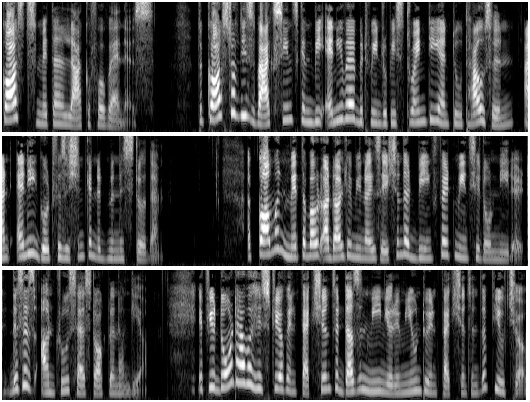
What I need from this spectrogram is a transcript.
Costs, myth, and lack of awareness. The cost of these vaccines can be anywhere between rupees 20 and 2000 and any good physician can administer them. A common myth about adult immunization that being fit means you don't need it. This is untrue, says Dr. Nangia. If you don't have a history of infections, it doesn't mean you're immune to infections in the future.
